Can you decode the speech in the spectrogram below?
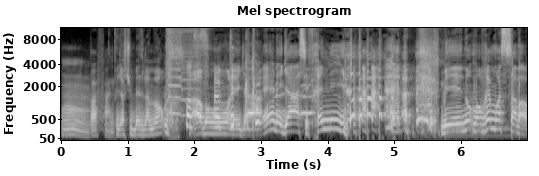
Hmm, pas fan. Dire que tu baises la mort Pardon les gars. Eh les gars, c'est friendly. Mais non, en vrai moi ça va,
